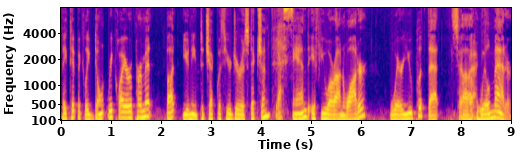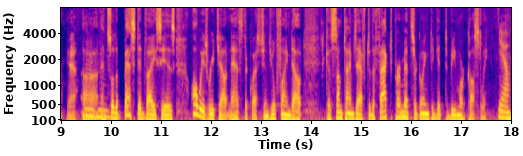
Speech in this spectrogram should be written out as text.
They typically don't require a permit, but you need to check with your jurisdiction. Yes. And if you are on water, where you put that uh, will matter. Yeah. Uh, And so the best advice is always reach out and ask the questions. You'll find out because sometimes after the fact permits are going to get to be more costly. Yeah.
